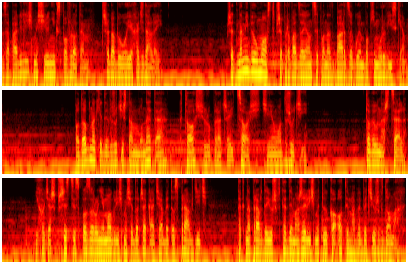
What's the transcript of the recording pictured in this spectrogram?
Zapaliliśmy silnik z powrotem, trzeba było jechać dalej. Przed nami był most przeprowadzający ponad bardzo głębokim urwiskiem. Podobno, kiedy wrzucisz tam monetę, ktoś lub raczej coś ci ją odrzuci. To był nasz cel – i chociaż wszyscy z pozoru nie mogliśmy się doczekać, aby to sprawdzić, tak naprawdę już wtedy marzyliśmy tylko o tym, aby być już w domach.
